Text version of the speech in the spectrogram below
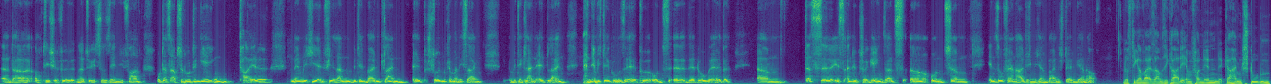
äh, da auch die Schiffe natürlich zu sehen, die fahren. Und das absolute Gegenteil, nämlich hier in vier Landen mit den beiden kleinen Elbströmen, kann man nicht sagen, mit den kleinen Elblein, nämlich der Große Elbe und der Dove Elbe. Ähm, das äh, ist ein hübscher Gegensatz äh, und ähm, insofern halte ich mich an beiden Stellen gerne auf. Lustigerweise haben Sie gerade eben von den geheimen Stuben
